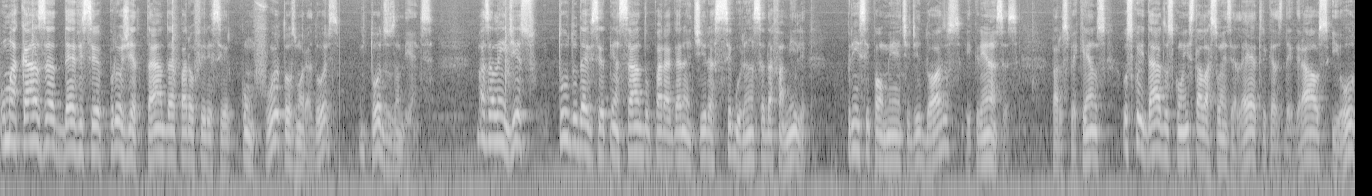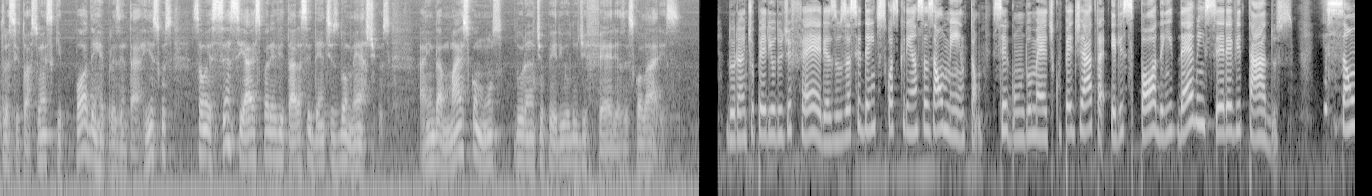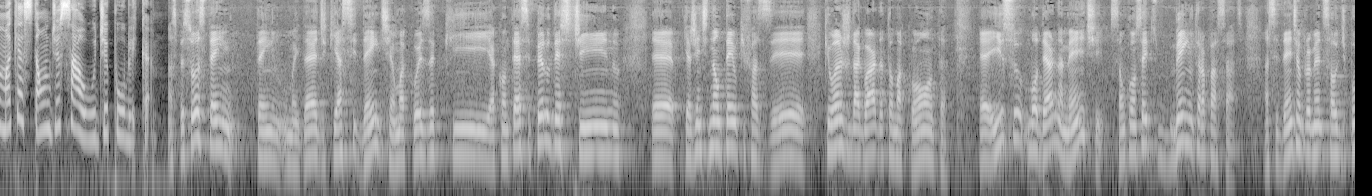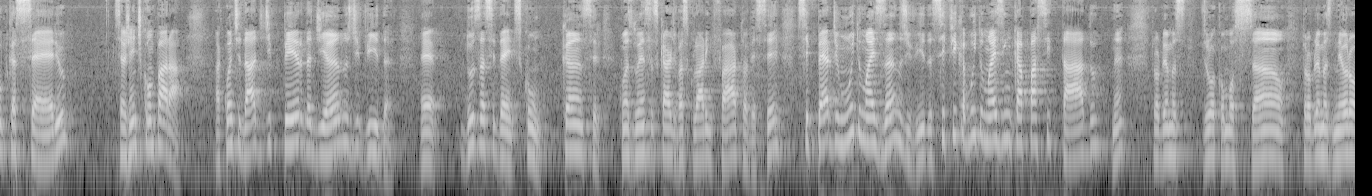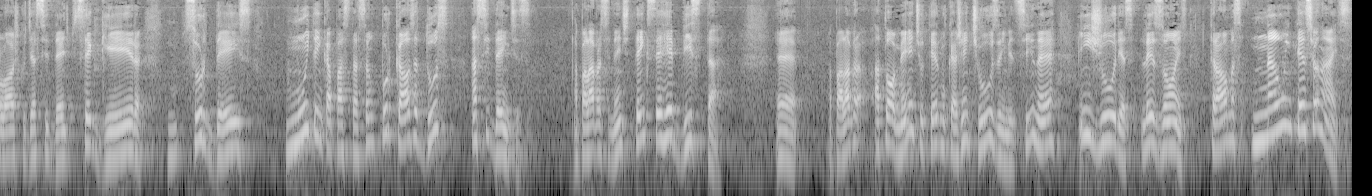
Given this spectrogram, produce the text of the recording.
Uma casa deve ser projetada para oferecer conforto aos moradores em todos os ambientes. Mas, além disso, tudo deve ser pensado para garantir a segurança da família, principalmente de idosos e crianças. Para os pequenos, os cuidados com instalações elétricas, degraus e outras situações que podem representar riscos são essenciais para evitar acidentes domésticos ainda mais comuns durante o período de férias escolares. Durante o período de férias, os acidentes com as crianças aumentam. Segundo o médico pediatra, eles podem e devem ser evitados. E são uma questão de saúde pública. As pessoas têm, têm uma ideia de que acidente é uma coisa que acontece pelo destino, é, que a gente não tem o que fazer, que o anjo da guarda toma conta. É, isso, modernamente, são conceitos bem ultrapassados. Acidente é um problema de saúde pública sério. Se a gente comparar a quantidade de perda de anos de vida é, dos acidentes com câncer, com as doenças cardiovasculares, infarto, AVC, se perde muito mais anos de vida, se fica muito mais incapacitado, né? problemas de locomoção, problemas neurológicos de acidente, cegueira, surdez muita incapacitação por causa dos acidentes. A palavra acidente tem que ser revista. É, a palavra, atualmente, o termo que a gente usa em medicina é injúrias, lesões, traumas não intencionais.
